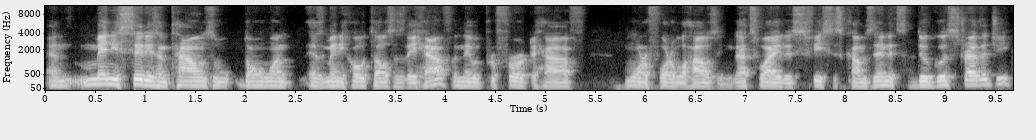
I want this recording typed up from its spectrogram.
And many cities and towns don't want as many hotels as they have, and they would prefer to have more affordable housing. That's why this thesis comes in. It's do good strategy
